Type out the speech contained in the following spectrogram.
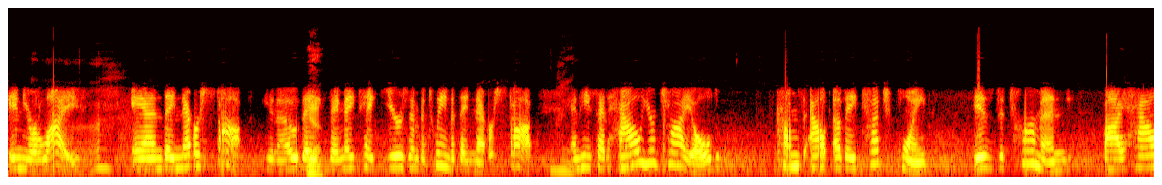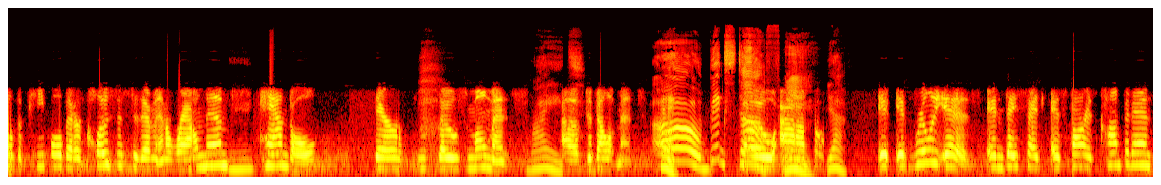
in your life and they never stop you know they Yeah. they may take years in between but they never stop Right. and he said how your child comes out of a touch point is determined by how the people that are closest to them and around them handle their those moments Right. of development oh, big stuff. so um, yeah. It, it really is. And they said as far as confidence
